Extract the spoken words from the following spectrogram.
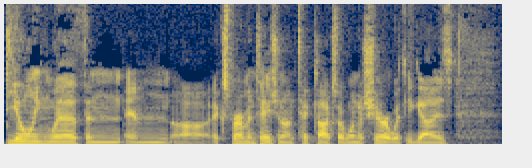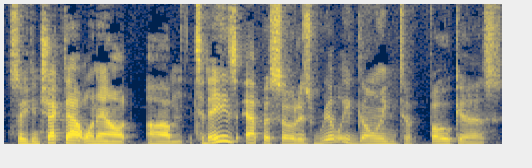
dealing with and, and uh, experimentation on TikTok, so I wanted to share it with you guys. So you can check that one out. Um, today's episode is really going to focus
